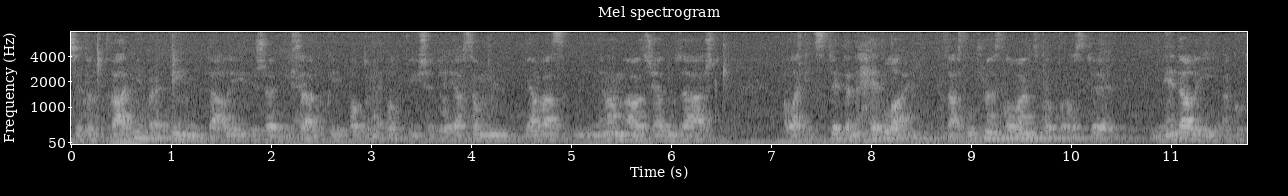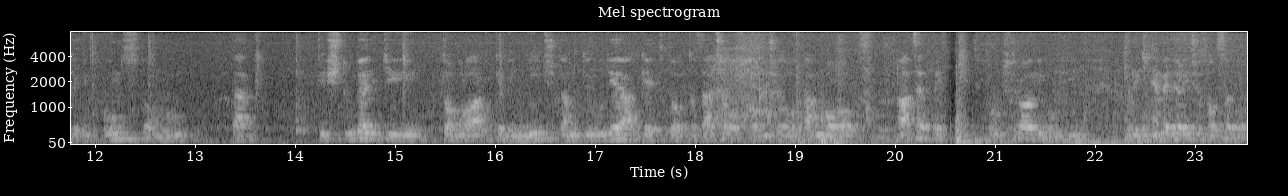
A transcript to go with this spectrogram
ste to dva dní predtým dali, že vy sa ako keby potom nepodpíšete, ja som, ja vás, nemám na vás žiadnu zášť, ale keď ste ten headline za slušné Slovensko proste nedali ako keby punc tomu, tak tí študenti, to bolo ako keby nič, tam tí ľudia, keď to, to začalo, skončilo, tam bolo 25 frustrovaných ľudí, ktorí nevedeli, čo so sebou.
